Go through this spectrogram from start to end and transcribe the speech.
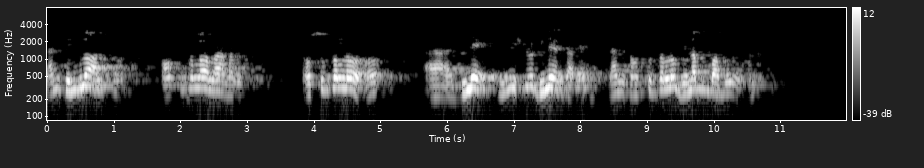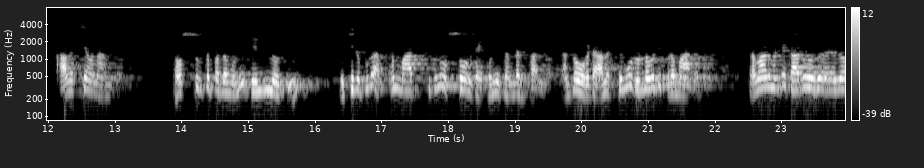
దాన్ని తెలుగులో ఆలస్యం. సంస్కృతంలో అలా అన్నారు. సంస్కృతంలో డిలే ఇంగ్లీష్లో డిలే అంటారే దాన్ని సంస్కృతంలో విలంబము అన్నారు. ఆలస్యం అని అంటాం సంస్కృత పదములు తెలుగులోకి వచ్చినప్పుడు అర్థం మార్చుకుని వస్తూ ఉంటాయి కొన్ని సందర్భాల్లో. దాంట్లో ఒకటి ఆలస్యము రెండవది ప్రమాదము ప్రమాదం అంటే కారు ఏదో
